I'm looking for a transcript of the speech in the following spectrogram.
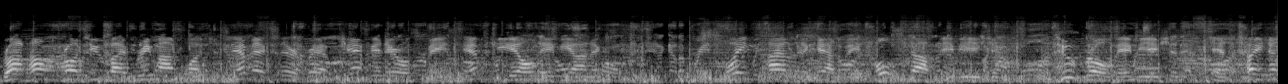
Rob Holland brought to you by Fremont Watches, MX Aircraft, Champion Aerospace, MGL Avionics, Blaine Pilot Academy, Full Stop Aviation, Grove Aviation, and Titan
